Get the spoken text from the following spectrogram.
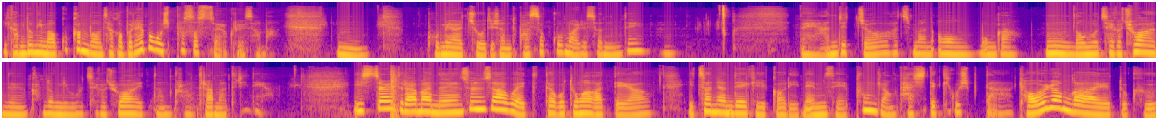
이 감독님하고 꼭 한번 작업을 해보고 싶었었어요. 그래서 막, 음, 봄의 활주 오디션도 봤었고, 막 이랬었는데, 음, 네, 안 됐죠. 하지만, 어, 뭔가, 음, 너무 제가 좋아하는 감독님이고 제가 좋아했던 그런 드라마들이네요. 이 시절 드라마는 순수하고 애틋하고 동화 같대요. 2000년대의 길거리, 냄새, 풍경 다시 느끼고 싶다. 겨울 연가의 또그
